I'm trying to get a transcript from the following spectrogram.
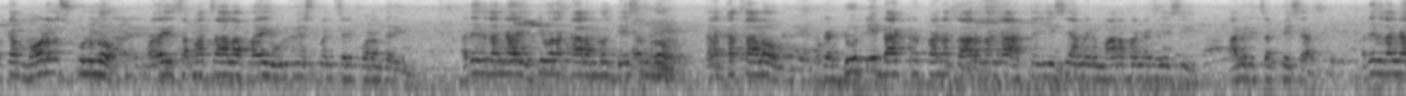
ఒక మోడల్ స్కూల్లో పదహైదు సంవత్సరాల అమ్మాయి ఉరి వేసుకొని చనిపోవడం జరిగింది. అదేవిధంగా ఇటీవల కాలంలో దేశంలో కలకత్తాలో ఒక డ్యూటీ డాక్టర్ పైన దారుణంగా హత్య చేసి ఆమెను మానభంగం చేసి ఆమెను చంపేశారు. అదేవిధంగా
